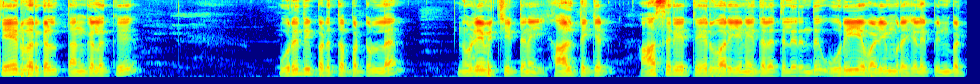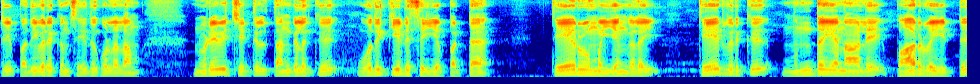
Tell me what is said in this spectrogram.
தேர்வர்கள் தங்களுக்கு உறுதிப்படுத்தப்பட்டுள்ள நுழைவுச் சீட்டினை ஹால் டிக்கெட் ஆசிரியர் தேர்வாரி இணையதளத்திலிருந்து உரிய வழிமுறைகளை பின்பற்றி பதிவிறக்கம் செய்து கொள்ளலாம். நுழைவுச்சீட்டில் தங்களுக்கு ஒதுக்கீடு செய்யப்பட்ட தேர்வு மையங்களை தேர்விற்கு முந்தைய நாளே பார்வையிட்டு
